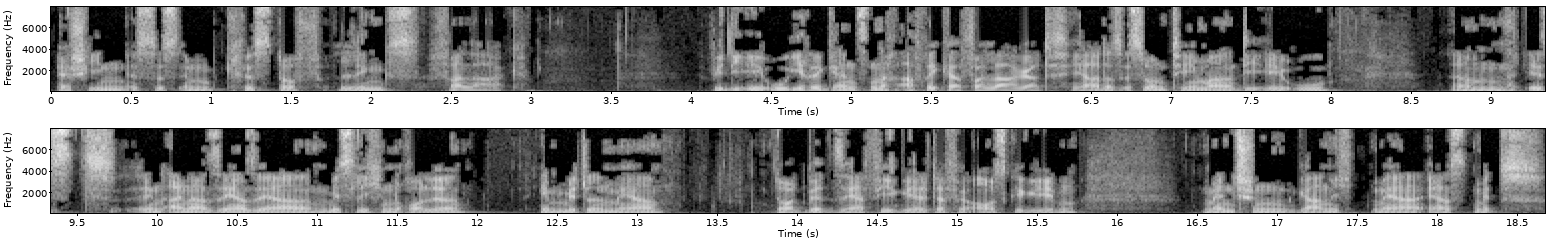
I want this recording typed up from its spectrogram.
Erschienen ist es im Christoph Links Verlag wie die EU ihre Grenzen nach Afrika verlagert. Ja, das ist so ein Thema. Die EU ähm, ist in einer sehr, sehr misslichen Rolle im Mittelmeer. Dort wird sehr viel Geld dafür ausgegeben, Menschen gar nicht mehr erst mit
